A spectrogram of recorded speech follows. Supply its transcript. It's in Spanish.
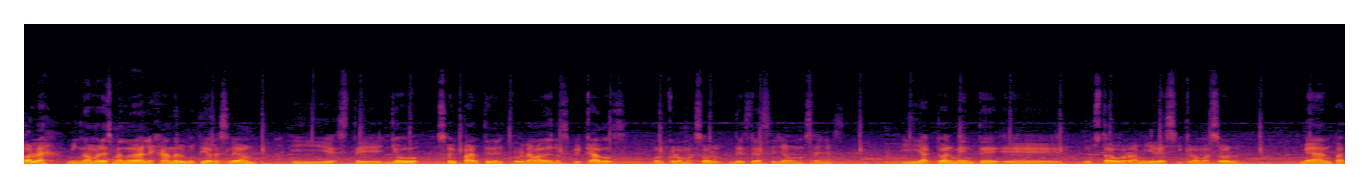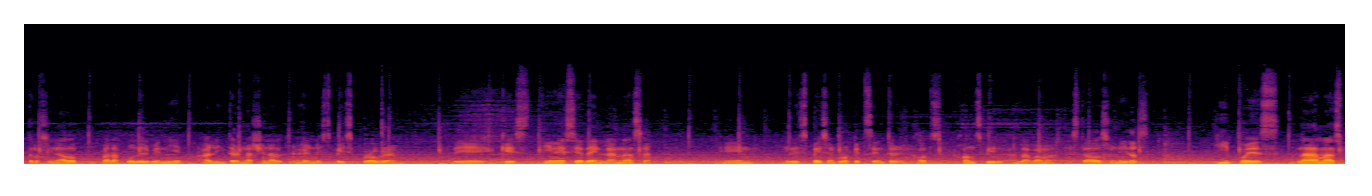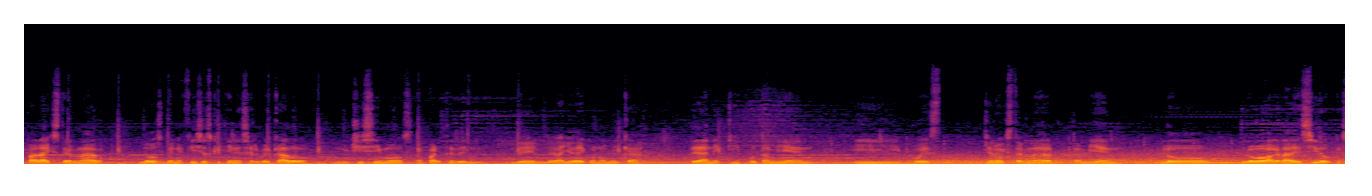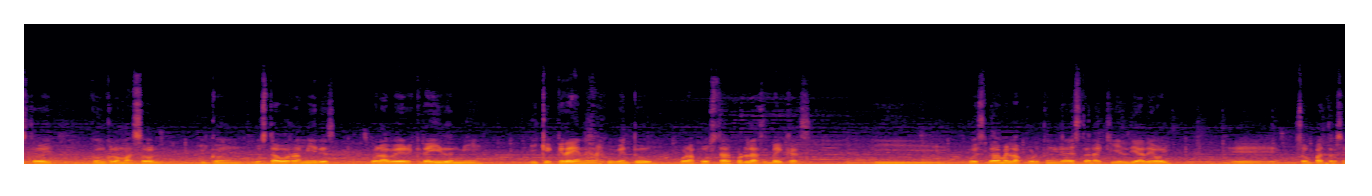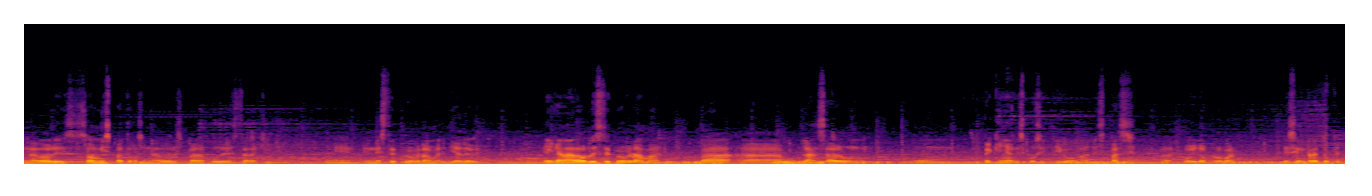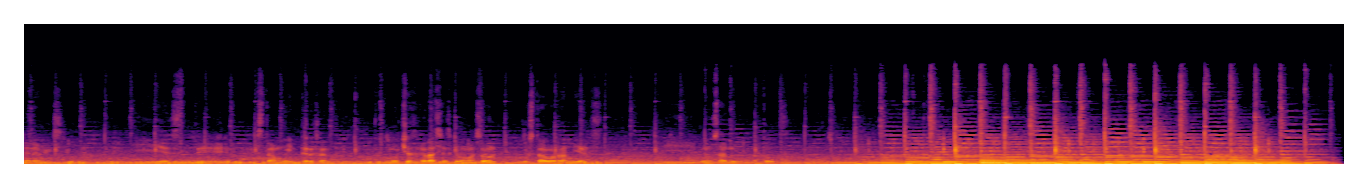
Hola, mi nombre es Manuel Alejandro Gutiérrez León y este, yo soy parte del programa de los pecados por Cromasol desde hace ya unos años. Y actualmente eh, Gustavo Ramírez y Cromasol me han patrocinado para poder venir al International Air and Space Program que tiene sede en la NASA en el Space and Rocket Center en Huntsville, Alabama, Estados Unidos y pues nada más para externar los beneficios que tiene ser becado, muchísimos, aparte del, de la ayuda económica, te dan equipo también y pues quiero externar también lo, lo agradecido que estoy con Cromasol y con Gustavo Ramírez por haber creído en mí y que creen en la juventud, por apostar por las becas y pues darme la oportunidad de estar aquí el día de hoy. Eh, son patrocinadores, son mis patrocinadores para poder estar aquí en, este programa el día de hoy. El ganador de este programa va a lanzar un, pequeño dispositivo al espacio para poderlo probar. Es el reto que tenemos y este, está muy interesante. Pues muchas gracias Cromasol, Gustavo Ramírez y un saludo a todos.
